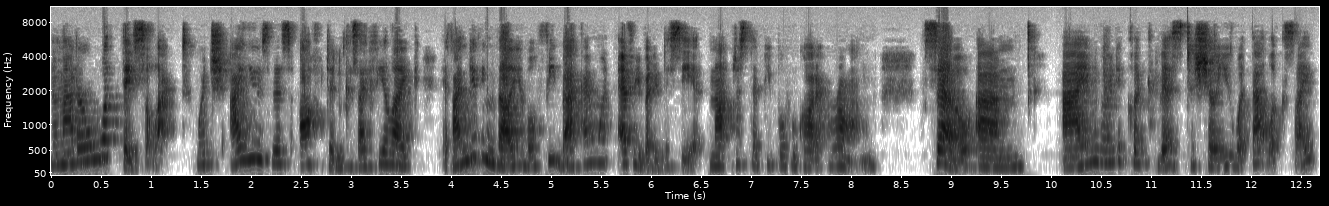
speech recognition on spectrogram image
no matter what they select, which I use this often because I feel like if I'm giving valuable feedback, I want everybody to see it, not just the people who got it wrong. So um, I'm going to click this to show you what that looks like.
